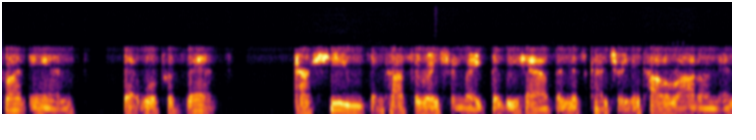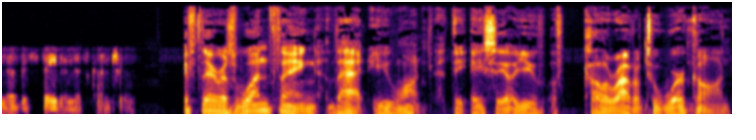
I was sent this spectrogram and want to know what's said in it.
front end that will prevent our huge incarceration rate that we have in this country, in Colorado and in every state in this country. If there is one thing that you want the ACLU of Colorado to work on,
